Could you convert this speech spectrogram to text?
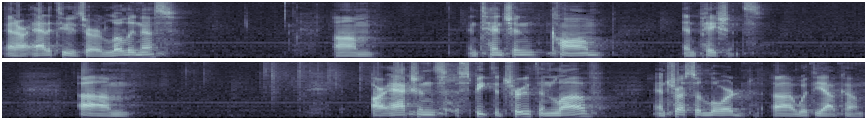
And our attitudes are lowliness, um, intention, calm, and patience. Um, our actions speak the truth in love and trust the Lord uh, with the outcome.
